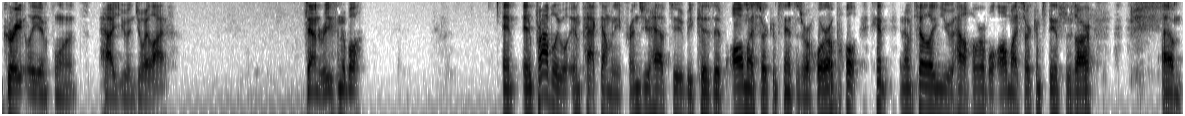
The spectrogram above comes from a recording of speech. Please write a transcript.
greatly influence how you enjoy life. Sound reasonable? And it probably will impact how many friends you have too, because if all my circumstances are horrible, and, and I'm telling you how horrible all my circumstances are, um,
